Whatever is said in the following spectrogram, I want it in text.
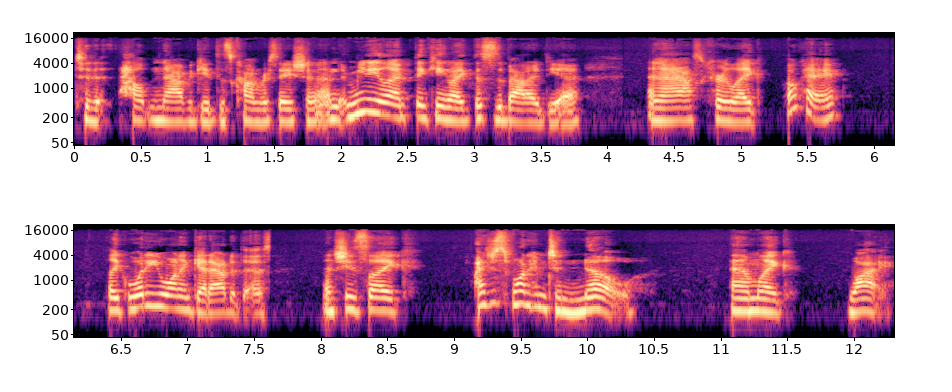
to help navigate this conversation. And immediately I'm thinking like this is a bad idea. And I ask her like, "Okay, like what do you want to get out of this?" And she's like, "I just want him to know." And I'm like, "Why?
